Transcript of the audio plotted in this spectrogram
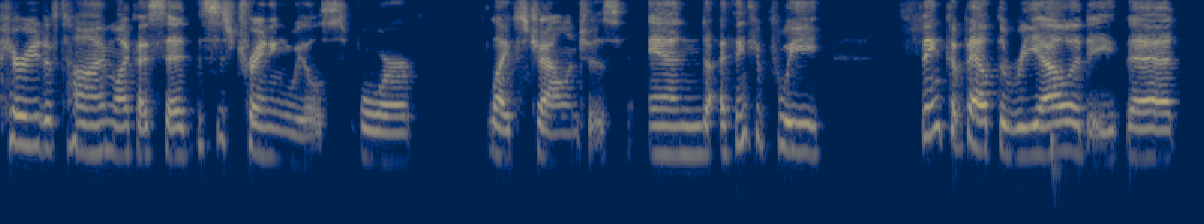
period of time, like I said, this is training wheels for life's challenges. And I think if we think about the reality that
